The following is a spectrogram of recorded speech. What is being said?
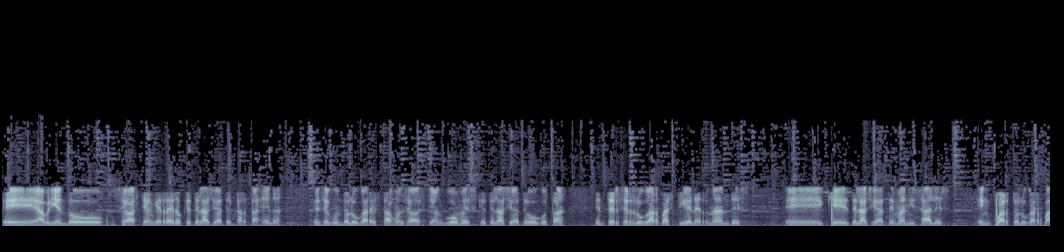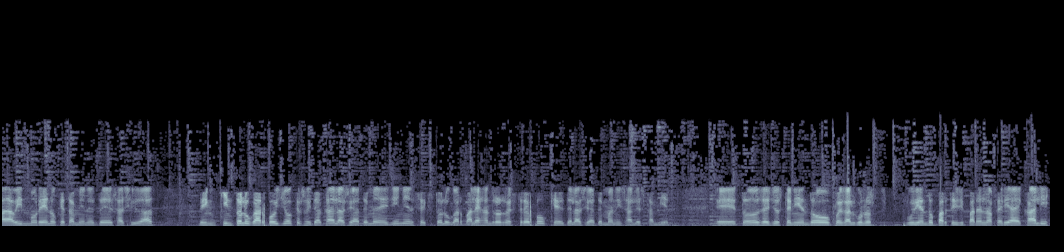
eh, abriendo Sebastián Guerrero, que es de la ciudad de Cartagena. En segundo lugar está Juan Sebastián Gómez, que es de la ciudad de Bogotá. En tercer lugar va Steven Hernández, eh, que es de la ciudad de Manizales. En cuarto lugar va David Moreno, que también es de esa ciudad. En quinto lugar voy yo, que soy de acá de la ciudad de Medellín. Y en sexto lugar va Alejandro Restrepo, que es de la ciudad de Manizales también. Eh, todos ellos teniendo, pues algunos pudiendo participar en la feria de Cali.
